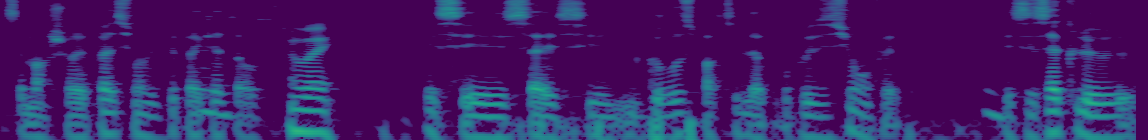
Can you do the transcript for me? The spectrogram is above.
ça marcherait pas si on n'était pas Mm. 14. Ouais. Et c'est ça, c'est une grosse partie de la proposition en fait. Mm. Et c'est ça que le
